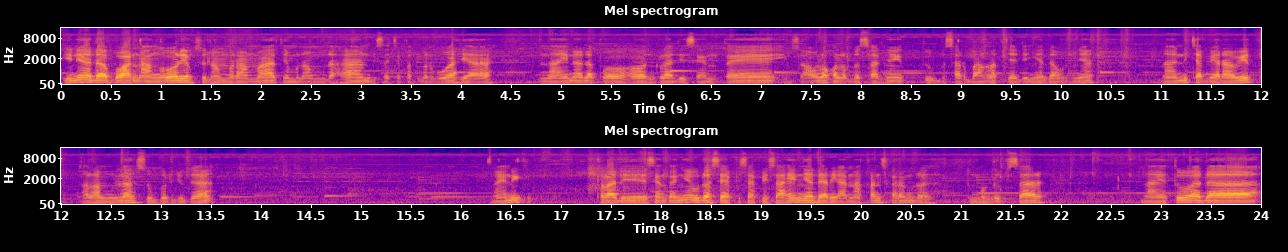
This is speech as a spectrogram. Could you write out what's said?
Ini ada pohon anggur yang sudah meramat, yang mudah-mudahan bisa cepat berbuah ya. Nah ini ada pohon keladi sente Insya Allah kalau besarnya itu besar banget jadinya daunnya. Nah ini cabai rawit. Alhamdulillah subur juga. Nah ini keladi sentenya udah saya pisah-pisahin ya dari anakan. Sekarang udah tumbuh besar. Nah itu ada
